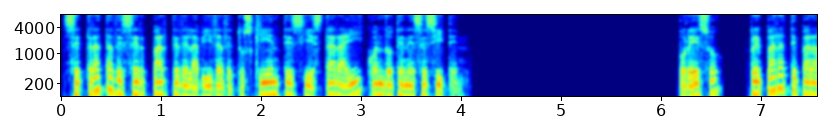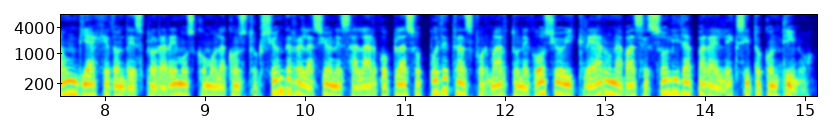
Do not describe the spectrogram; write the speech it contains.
Se trata de ser parte de la vida de tus clientes y estar ahí cuando te necesiten. Por eso, Prepárate para un viaje donde exploraremos cómo la construcción de relaciones a largo plazo puede transformar tu negocio y crear una base sólida para el éxito continuo.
